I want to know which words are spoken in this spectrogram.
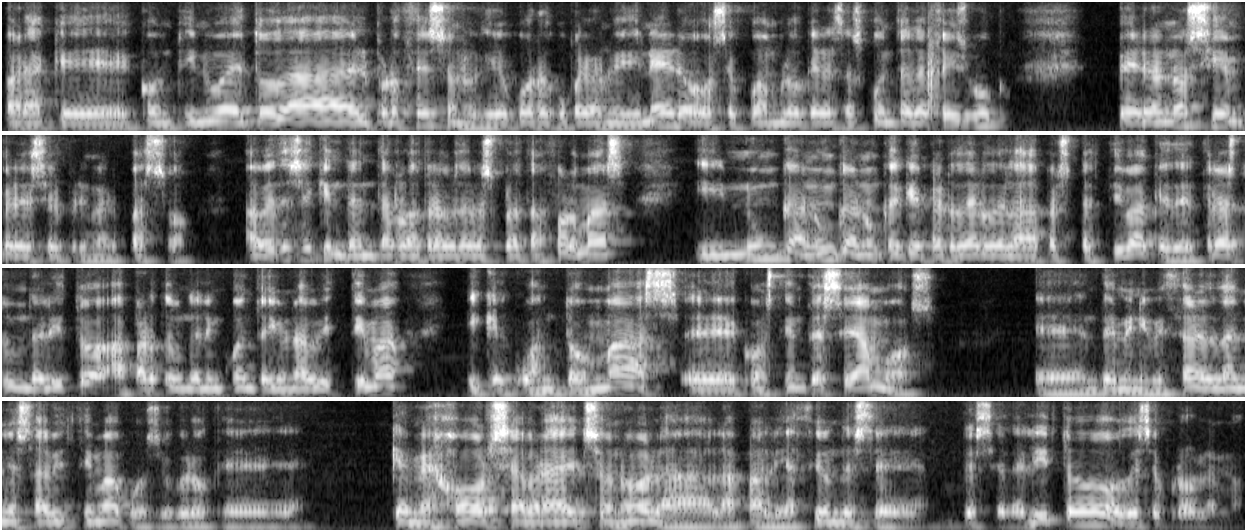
para que continúe todo el proceso en el que yo puedo recuperar mi dinero o se puedan bloquear esas cuentas de Facebook, pero no siempre es el primer paso. A veces hay que intentarlo a través de las plataformas y nunca, nunca, nunca hay que perder de la perspectiva que detrás de un delito, aparte de un delincuente, hay una víctima y que cuanto más eh, conscientes seamos eh, de minimizar el daño a esa víctima, pues yo creo que, que mejor se habrá hecho ¿no? la, paliación de ese, de ese, delito o de ese problema.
